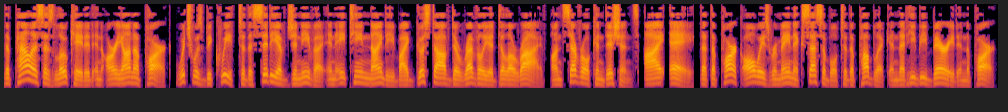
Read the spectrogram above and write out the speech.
The palace is located in Ariana Park, which was bequeathed to the city of Geneva in 1890 by Gustave de Revilliod de la Rive, on several conditions, i.a., that the park always remain accessible to the public and that he be buried in the park.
